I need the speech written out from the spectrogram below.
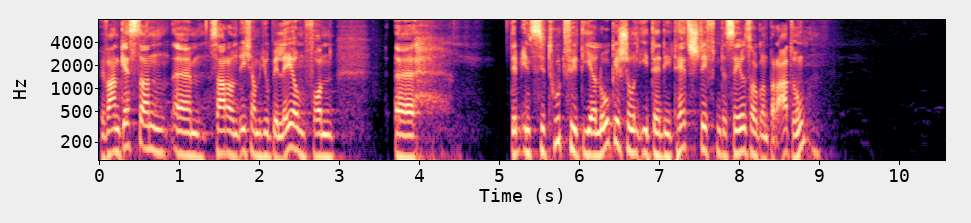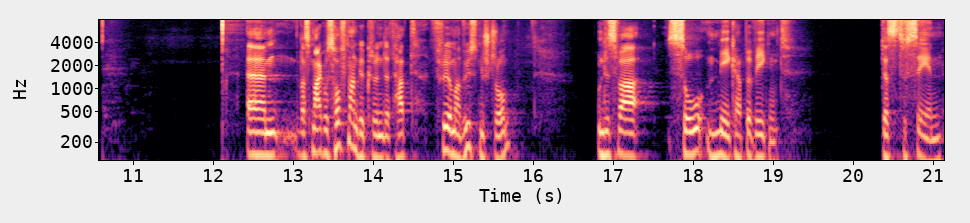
Wir waren gestern, ähm, Sarah und ich, am Jubiläum von äh, dem Institut für dialogische und identitätsstiftende Seelsorge und Beratung. Ähm, was Markus Hoffmann gegründet hat, früher mal Wüstenstrom. Und es war so mega bewegend, das zu sehen,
